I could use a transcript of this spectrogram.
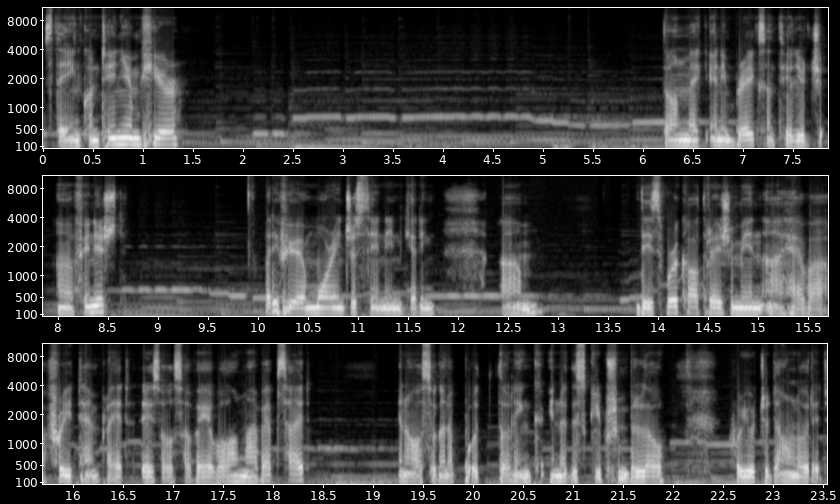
Stay in continuum here. Don't make any breaks until you uh, finished. But if you are more interested in getting um, this workout regimen I have a free template that is also available on my website. And I'm also gonna put the link in the description below for you to download it.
